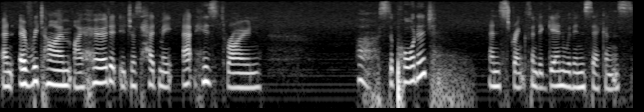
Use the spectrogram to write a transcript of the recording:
and every time I heard it, it just had me at his throne, oh, supported and strengthened again within seconds.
